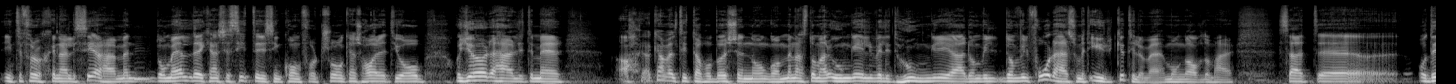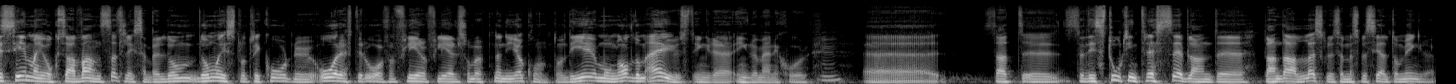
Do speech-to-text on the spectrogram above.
inte för att generalisera här, men mm. de äldre kanske sitter i sin komfortzon, kanske har ett jobb och gör det här lite mer ja, jag kan väl titta på börsen någon gång medan de här unga är väldigt hungriga. De vill, de vill få det här som ett yrke till och med, många av de här. Så att, eh, och det ser man ju också, Avanza till exempel, de, de har ju slått rekord nu år efter år för fler och fler som öppnar nya konton. Det är, många av dem är just yngre, yngre människor. Mm. Eh, så, att, eh, så det är stort intresse bland, bland alla skulle jag säga, men speciellt de yngre.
